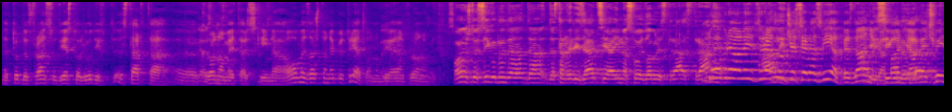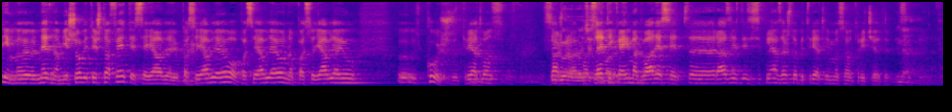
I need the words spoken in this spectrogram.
na Tour de France 200 ljudi starta e, kronometarski na ovome, zašto ne bi u triatlonu bio jedan kronometar? Ono što je sigurno da, da, da standardizacija ima svoje dobre stra- strane. Dobro, ali triatlon će se razvijati bez daljnjega. Pa, ja da- već vidim, e, ne znam, mješovite štafete se javljaju, pa se javljaju ovo, pa se javljaju ono, pa se javljaju e, kuš, triatlon, s- zašto? Atletika ima 20 e, različitih disciplina, zašto bi triatlon imao samo 3-4 discipline?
